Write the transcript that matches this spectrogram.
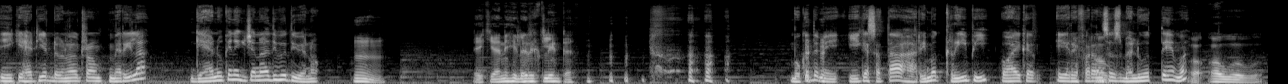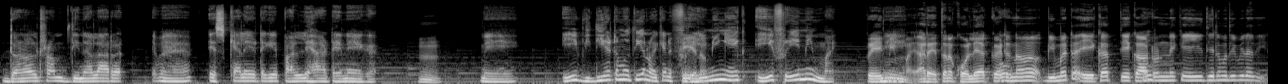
ඒක හැටිය ඩොනල් ට්‍රම්ප් මැරිලා ගෑනු කෙනෙක් ජනාධිපති වෙනවා. ඒ කියන හිලරි කලින්ට මොකද මේ ඒක සතා හරිම ක්‍රීපි වායක ඒ රෙෆරන්සස් බැලුවොත්තේම ඔව් ඔව් ඩොනල් ට්‍රම්ප් දිනලාර එස්කැලේටගේ පල්ලෙ හාට එන එක. මේ ඒ විදිහටම තියන එකන. ෆ්‍රේමිං ඒ ඒ ෆ්‍රේමින්මයි ප්‍රේමින්මයි අර එතන කොලයක් වැටනවා බිමට ඒකත් ඒ කාටුන් එක ඒ දිරම තිබිලදී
